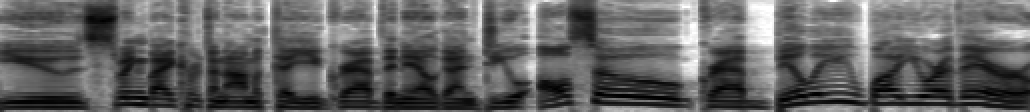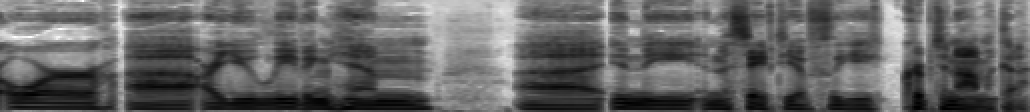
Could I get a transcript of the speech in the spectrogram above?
you swing by Cryptonomica. You grab the nail gun. Do you also grab Billy while you are there, or uh, are you leaving him uh, in the in the safety of the Cryptonomica?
